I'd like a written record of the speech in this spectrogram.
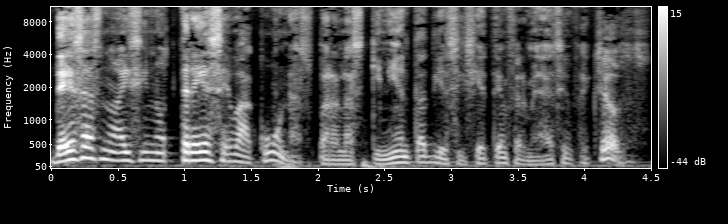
De esas no hay sino 13 vacunas para las 517 enfermedades infecciosas.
